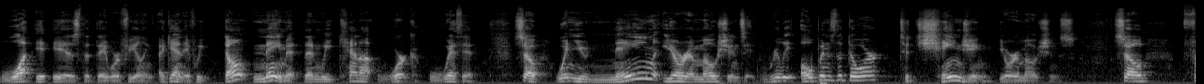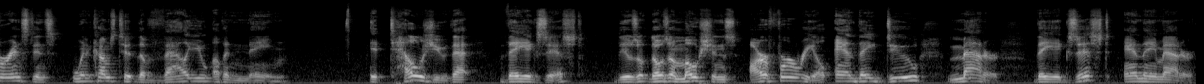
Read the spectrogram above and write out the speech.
what it is that they were feeling. Again, if we don't name it, then we cannot work with it. So when you name your emotions, it really opens the door to changing your emotions. So for instance, when it comes to the value of a name, it tells you that they exist. Those, those emotions are for real and they do matter. They exist and they matter.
